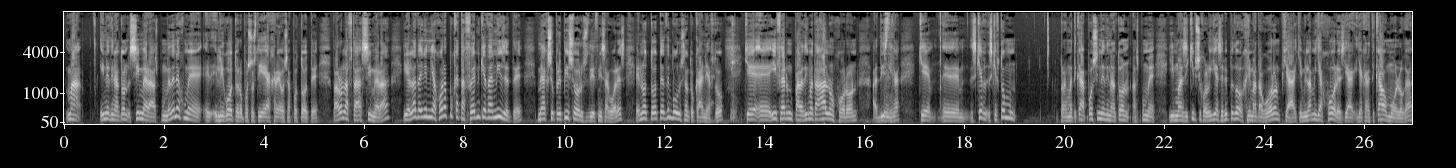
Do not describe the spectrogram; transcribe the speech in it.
μα είναι δυνατόν σήμερα, ας πούμε, δεν έχουμε ε, λιγότερο ποσοστιαία χρέος από τότε. Παρ' όλα αυτά, σήμερα η Ελλάδα είναι μια χώρα που καταφέρνει και δανείζεται με αξιοπρεπείς όρους στις διεθνείς αγορές, ενώ τότε δεν μπορούσε να το κάνει αυτό και ε, ή φέρνουν παραδείγματα άλλων χωρών αντίστοιχα. Και ε, σκεφτόμουν πραγματικά πώς είναι δυνατόν ας πούμε η μαζική ψυχολογία σε επίπεδο χρηματαγορών πια και μιλάμε για χώρες, για, για κρατικά ομόλογα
